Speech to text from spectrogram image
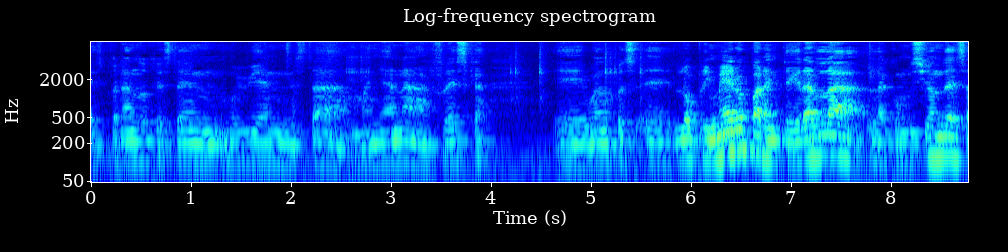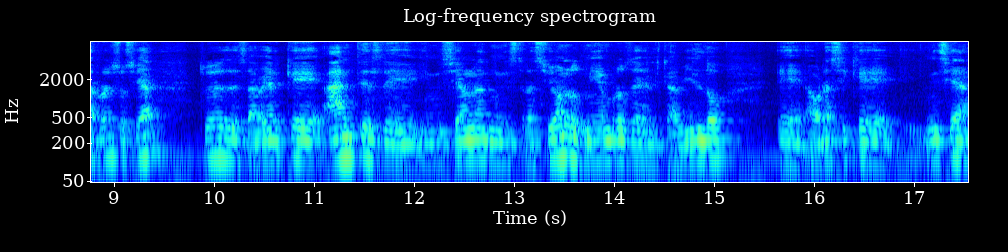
esperando que estén muy bien esta mañana fresca. Eh, bueno, pues eh, lo primero para integrar la, la, Comisión de Desarrollo Social, tú debes de saber que antes de iniciar una administración, los miembros del cabildo eh, ahora sí que inician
